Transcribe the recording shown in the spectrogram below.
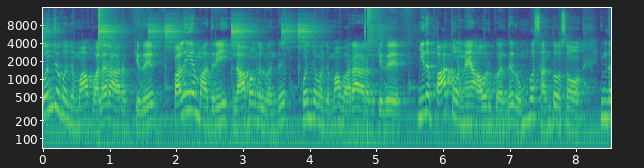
கொஞ்சம் கொஞ்சமாக வளர ஆரம்பிக்குது. பழைய மாதிரி லாபங்கள் வந்து கொஞ்சம் கொஞ்சமாக வர ஆரம்பிக்குது. இதை பார்த்தோன்னே அவருக்கு வந்து ரொம்ப சந்தோஷம். இந்த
